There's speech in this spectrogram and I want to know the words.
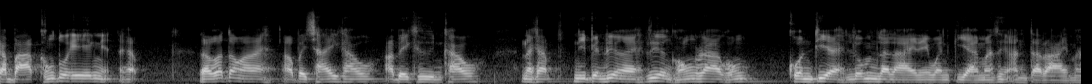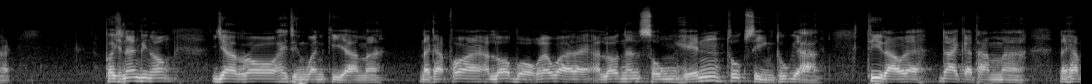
กับบาปของตัวเองเนี่ยนะครับ เราก็ต้องอะไรเอาไปใช้เขาเอาไปคืนเขา นะครับ นี่เป็นเรื่องอะไรเรื่องของราวของคนที่ล้มละลายในวันกิยามาซึ่งอันตรายมาก เพราะฉะนั้นพี่น้องอย่ารอให้ถึงวันกิยามานะครับ เพราะอัลลอฮ์บอกแล้วว่าอะไรอัลลอฮ์นั้นทรงเห็นทุกสิ่งทุกอย่างที่เราได้กระทำมานะครับ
